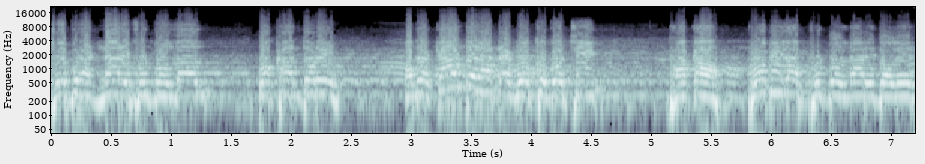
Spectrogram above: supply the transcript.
ত্রিপুরার নারী ফুটবল দল। পক্ষান্তরে আমরা কাউন্টার অ্যাটাক লক্ষ্য করছি ঢাকা প্রবীলা ফুটবল নারী দলের।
